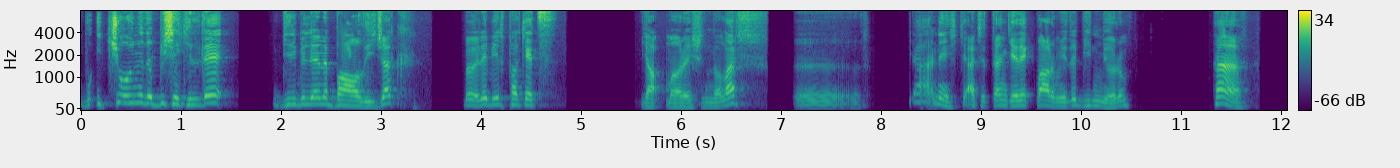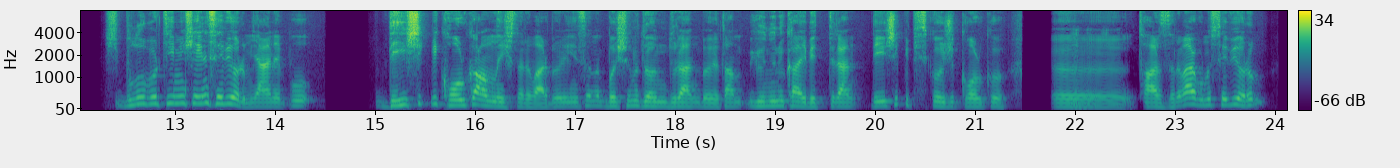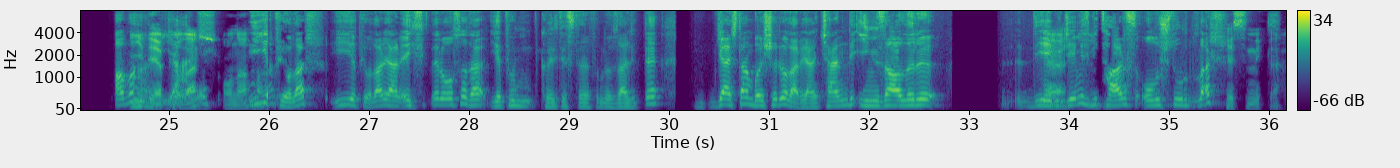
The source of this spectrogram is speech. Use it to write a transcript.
Bu iki oyunu da bir şekilde birbirlerine bağlayacak böyle bir paket yapma arayışındalar. E, yani gerçekten gerek var mıydı bilmiyorum. Ha, Bluebird Team'in şeyini seviyorum. Yani bu değişik bir korku anlayışları var. Böyle insanın başını döndüren, böyle tam yönünü kaybettiren değişik bir psikolojik korku e, tarzları var. Bunu seviyorum. Ama İyi de yapıyorlar yani, onu ama. iyi yapıyorlar. iyi yapıyorlar. Yani eksikleri olsa da yapım kalitesi tarafında özellikle gerçekten başarıyorlar. Yani kendi imzaları diyebileceğimiz bir tarz oluşturdular. Kesinlikle.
